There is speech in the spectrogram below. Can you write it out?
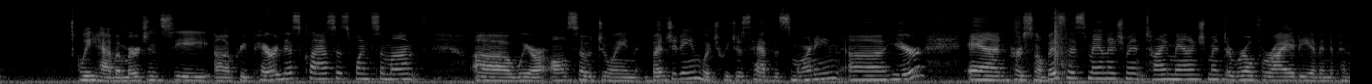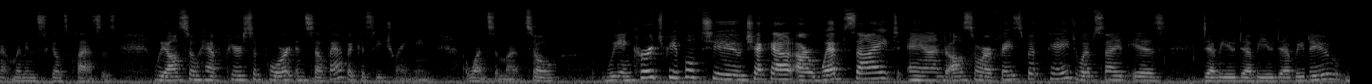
We have emergency uh, preparedness classes once a month. Uh, we are also doing budgeting, which we just had this morning uh, here, and personal business management, time management, a real variety of independent living skills classes. We also have peer support and self advocacy training once a month. So we encourage people to check out our website and also our Facebook page. Website is www.svilc.org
